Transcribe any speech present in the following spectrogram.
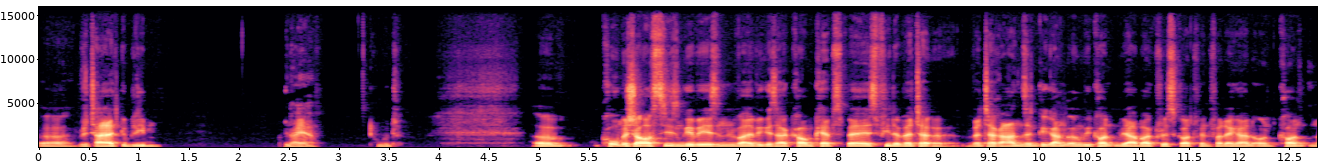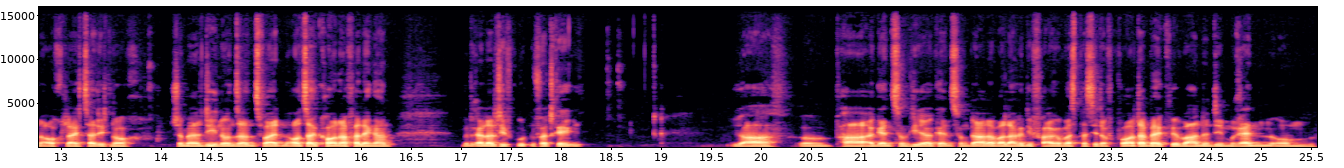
äh, retired geblieben. Naja, gut. Äh, komische Offseason gewesen, weil, wie gesagt, kaum Cap Space, viele Veter Veteranen sind gegangen. Irgendwie konnten wir aber Chris Godwin verlängern und konnten auch gleichzeitig noch Jamal Dean, unseren zweiten Outside Corner, verlängern mit relativ guten Verträgen ja, ein paar Ergänzungen hier, Ergänzungen da. Da war lange die Frage, was passiert auf Quarterback. Wir waren in dem Rennen um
